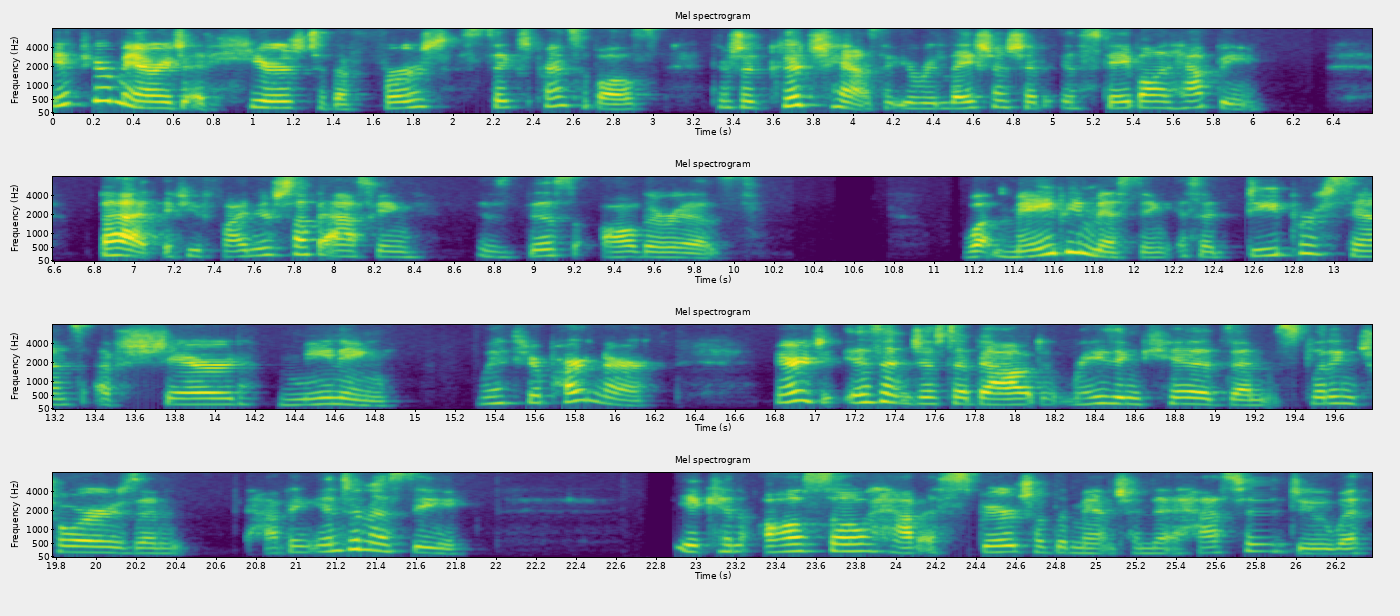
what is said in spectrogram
If your marriage adheres to the first six principles, there's a good chance that your relationship is stable and happy. But if you find yourself asking, is this all there is? What may be missing is a deeper sense of shared meaning with your partner. Marriage isn't just about raising kids and splitting chores and having intimacy. It can also have a spiritual dimension that has to do with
